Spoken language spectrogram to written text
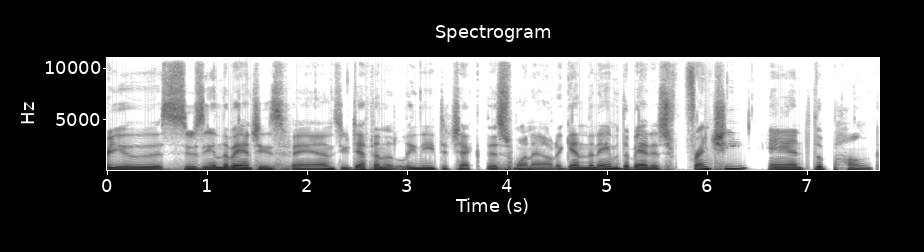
you, Siouxsie and the Banshees fans, you definitely need to check this one out. Again, the name of the band is Frenchy and the Punk.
